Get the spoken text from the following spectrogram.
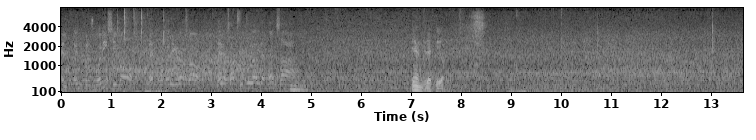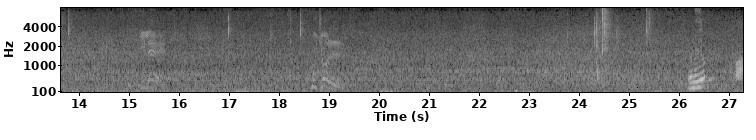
El centro es buenísimo. Centro peligroso. Desarticula el defensa. Tienen tres, tío. Guilé. Puyol. ¿En medio? Ah.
